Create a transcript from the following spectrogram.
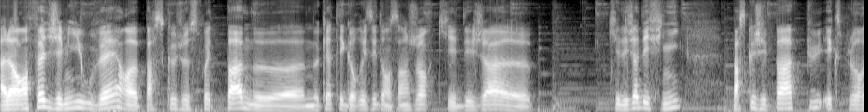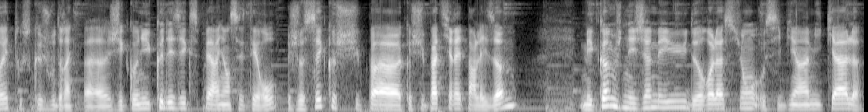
Alors en fait j'ai mis ouvert parce que je souhaite pas me, me catégoriser dans un genre qui est déjà, qui est déjà défini parce que j'ai pas pu explorer tout ce que je voudrais. Euh, j'ai connu que des expériences hétéro. Je sais que je suis pas que suis pas tiré par les hommes, mais comme je n'ai jamais eu de relation aussi bien amicale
